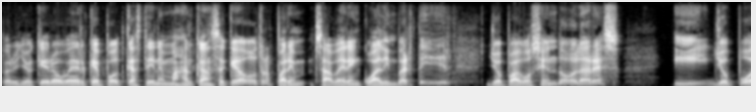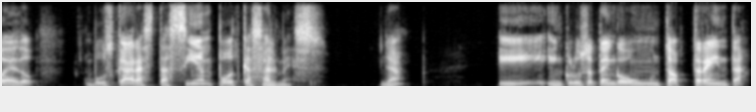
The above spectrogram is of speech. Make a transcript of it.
pero yo quiero ver qué podcast tienen más alcance que otros para saber en cuál invertir. Yo pago 100 dólares y yo puedo buscar hasta 100 podcasts al mes. ¿Ya? Y incluso tengo un top 30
